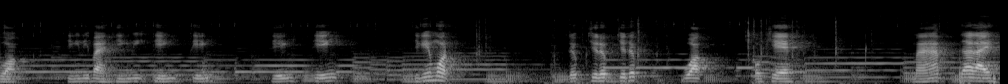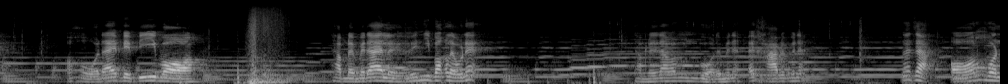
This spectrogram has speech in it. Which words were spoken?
บวกทิ้งนี่ไปทิ้งนี่ทิ้งทิ้งทิ้งทิ้งทิ้งให้หมดจึ๊บจึ๊บจึ๊บบวกโอเคมาครับได้อะไรโอ้โหได้เบบี้บอทำอะไรไม่ได้เลยเฮ้ยนี่บล็อกอะไรวะเนี่ยำอะไรได้ว่ามันบวกได้ไหมเนี่ยไอ้คาบได้ไหมเนี่ยน่าจะอ๋อข้างบน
